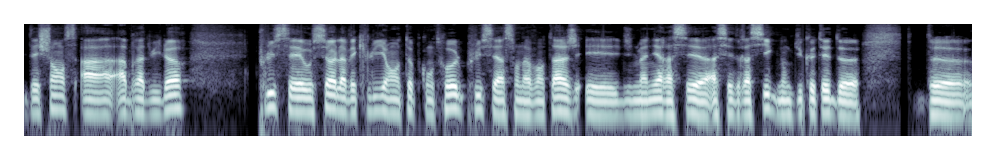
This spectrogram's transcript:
des chances à, à Brad Wheeler, plus c'est au sol avec lui en top contrôle, plus c'est à son avantage et d'une manière assez, assez drastique. Donc du côté de, de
